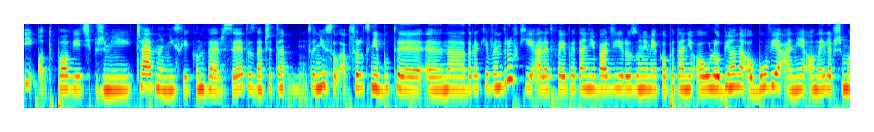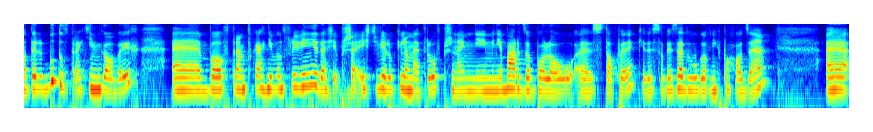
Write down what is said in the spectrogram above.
I odpowiedź brzmi czarne, niskie konwersy, to znaczy to, to nie są absolutnie buty e, na dalekie wędrówki, ale Twoje pytanie bardziej rozumiem jako pytanie o ulubione obuwie, a nie o najlepszy model butów trekkingowych, e, bo w trampkach niewątpliwie nie da się przejść wielu kilometrów, przynajmniej mnie bardzo bolą e, stopy, kiedy sobie za długo w nich pochodzę. E,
